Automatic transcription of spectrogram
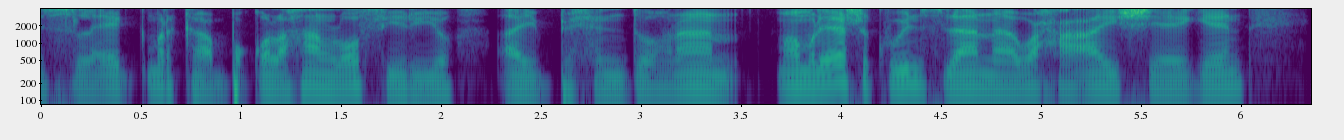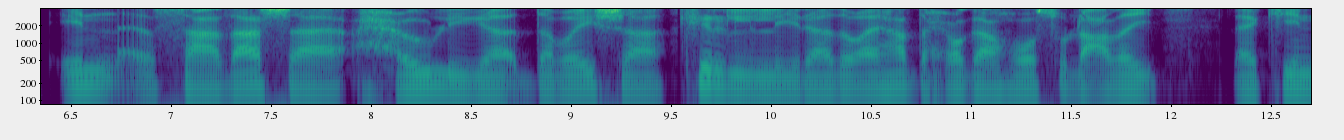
isla eg markaa boqol ahaan loo fiiriyo ay bixin doonaan. Maamulayaasha queenslandna waxa ay sheegeen in saadaasha xawliga dabaysha kirli la yidhaahdo ay hadda xoogaa hoos u dhacday laakiin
